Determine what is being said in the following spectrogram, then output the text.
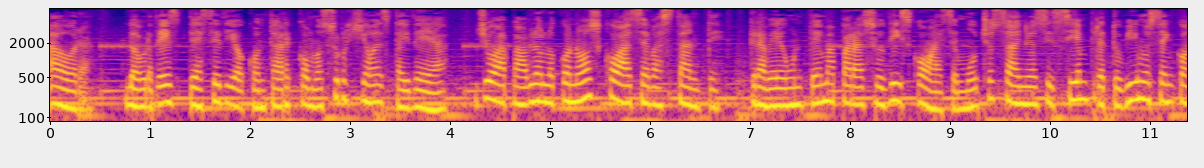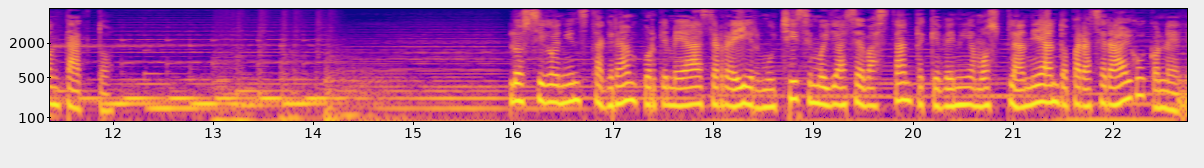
Ahora, Lourdes decidió contar cómo surgió esta idea, yo a Pablo lo conozco hace bastante, grabé un tema para su disco hace muchos años y siempre tuvimos en contacto. Lo sigo en Instagram porque me hace reír muchísimo y hace bastante que veníamos planeando para hacer algo con él.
